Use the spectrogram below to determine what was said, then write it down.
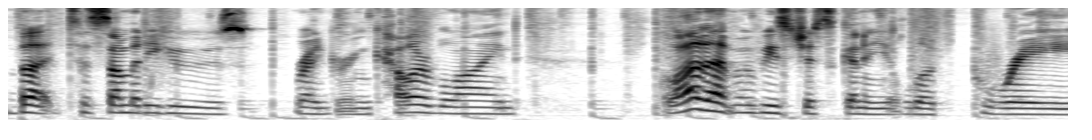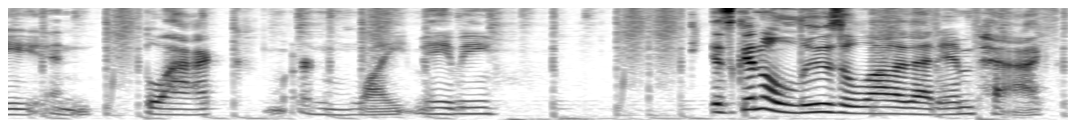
But to somebody who's red green colorblind, a lot of that movie is just going to look gray and black and white, maybe. It's going to lose a lot of that impact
